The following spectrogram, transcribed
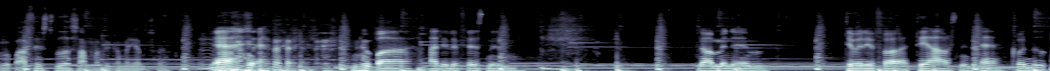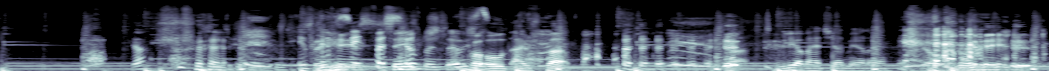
Vi må bare feste videre sammen, når vi kommer hjem, så. Mm. Ja, ja. Nu bare ret lille festen inden. Nå, men øhm, det var det for det her afsnit af Grundlyd. Ja. Ses på social. På Old Irish Pub. Ja. Skal vi lige op og have et shot mere, eller hvad? Jo, god idé.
